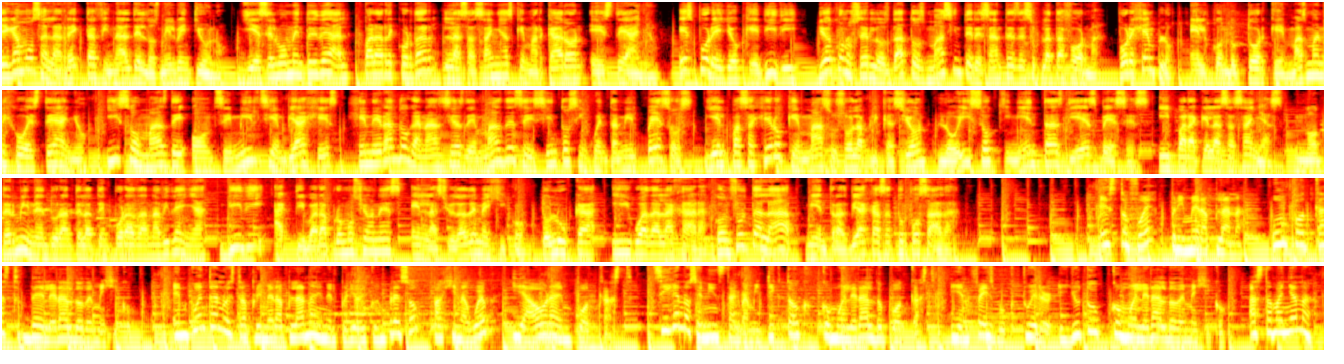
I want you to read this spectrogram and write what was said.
Llegamos a la recta final del 2021 y es el momento ideal para recordar las hazañas que marcaron este año. Es por ello que Didi dio a conocer los datos más interesantes de su plataforma. Por ejemplo, el conductor que más manejó este año hizo más de 11.100 viajes generando ganancias de más de 650 mil pesos y el pasajero que más usó la aplicación lo hizo 510 veces. Y para que las hazañas no terminen durante la temporada navideña, Didi activará en la Ciudad de México, Toluca y Guadalajara. Consulta la app mientras viajas a tu posada. Esto fue Primera Plana, un podcast del Heraldo de México. Encuentra nuestra Primera Plana en el periódico impreso, página web y ahora en podcast. Síguenos en Instagram y TikTok como El Heraldo Podcast y en Facebook, Twitter y YouTube como El Heraldo de México. Hasta mañana.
